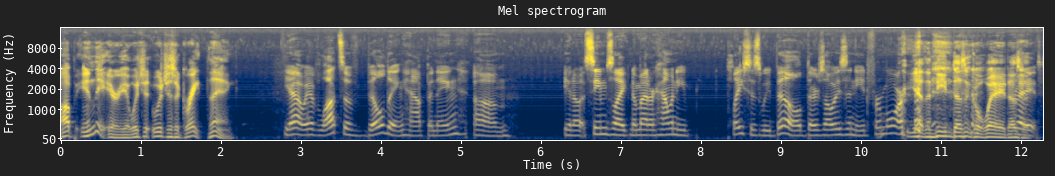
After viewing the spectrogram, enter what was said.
up in the area, which which is a great thing. Yeah, we have lots of building happening. Um, you know, it seems like no matter how many places we build, there's always a need for more. yeah, the need doesn't go away, does right.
